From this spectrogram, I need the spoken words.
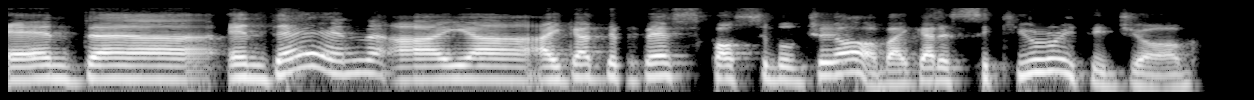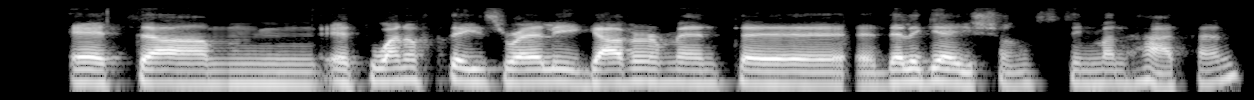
and uh, and then I uh, I got the best possible job. I got a security job at um, at one of the Israeli government uh, delegations in Manhattan,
